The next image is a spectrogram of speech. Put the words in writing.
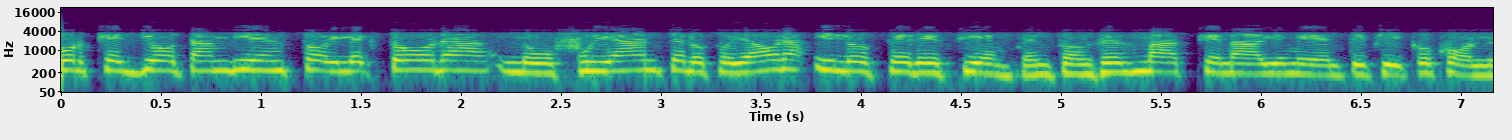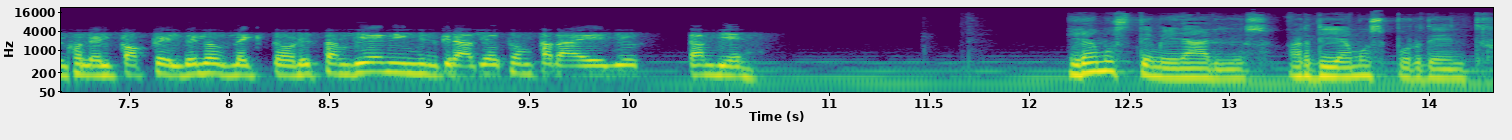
porque yo también soy lectora, lo fui antes, lo soy ahora y lo seré siempre. Entonces, más que nadie me identifico con, con el papel de los lectores también y mis gracias son para ellos también. Éramos temerarios, ardíamos por dentro.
